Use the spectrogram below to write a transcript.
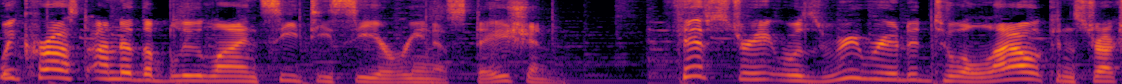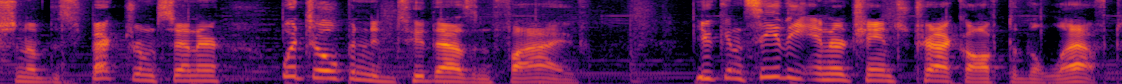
we crossed under the blue line CTC Arena station. 5th Street was rerouted to allow construction of the Spectrum Center, which opened in 2005. You can see the interchange track off to the left.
